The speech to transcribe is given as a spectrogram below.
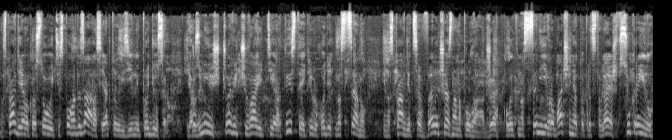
Насправді я використовую ті спогади зараз як телевізійний продюсер. Я розумію, що відчувають ті артисти, які виходять на сцену. І насправді це величезна напруга. Адже коли ти на сцені Євробачення, то представляєш всю країну,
